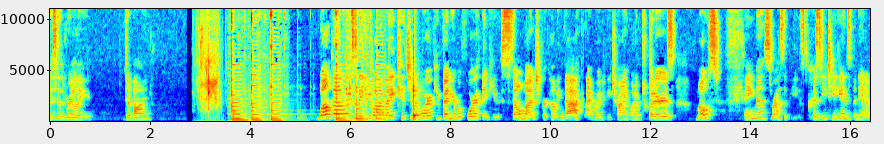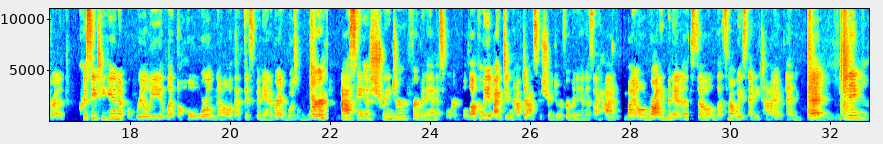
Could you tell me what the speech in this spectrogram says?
This is really divine. Welcome to the You Wanna Bite Kitchen, or if you've been here before, thank you so much for coming back. I'm going to be trying one of Twitter's most famous recipes, Chrissy Teigen's banana bread. Chrissy Teigen really let the whole world know that this banana bread was worth asking a stranger for bananas for. Well, luckily, I didn't have to ask a stranger for bananas. I had my own rotting bananas, so let's not waste any time and get eating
